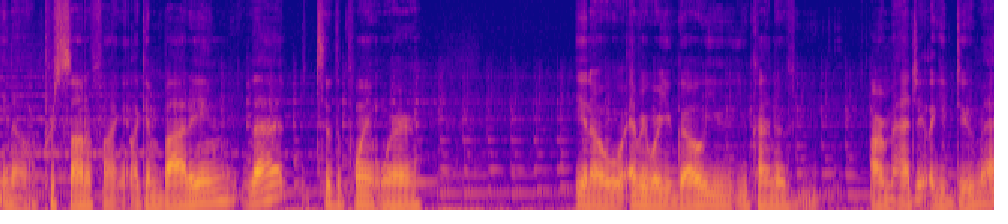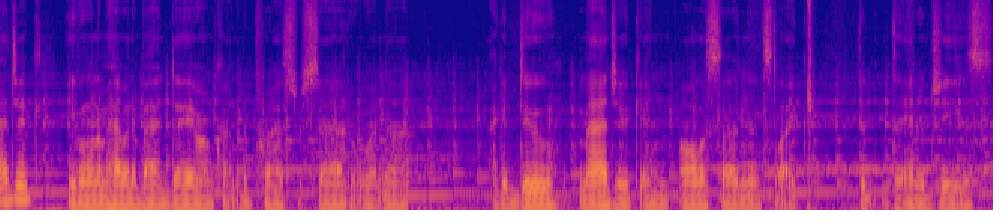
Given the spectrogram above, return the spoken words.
you know, personifying it, like embodying that to the point where you know everywhere you go, you you kind of are magic, like you do magic. Even when I'm having a bad day or I'm kind of depressed or sad or whatnot, I could do magic, and all of a sudden it's like the, the energy is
